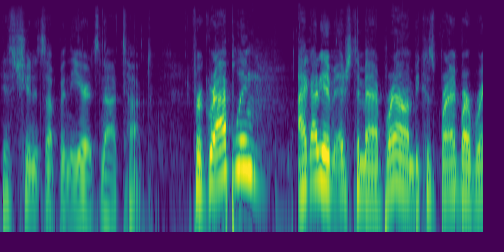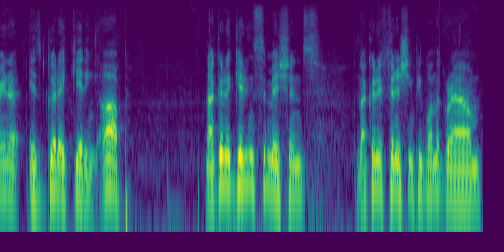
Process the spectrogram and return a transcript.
His chin is up in the air. It's not tucked. For grappling, I got to give an edge to Matt Brown because Brian Barberena is good at getting up, not good at getting submissions, not good at finishing people on the ground,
